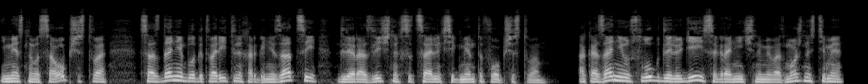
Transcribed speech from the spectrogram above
и местного сообщества, создание благотворительных организаций для различных социальных сегментов общества, оказание услуг для людей с ограниченными возможностями,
